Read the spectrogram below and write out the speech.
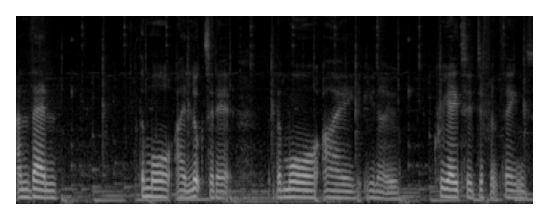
and then the more I looked at it, the more I, you know, created different things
